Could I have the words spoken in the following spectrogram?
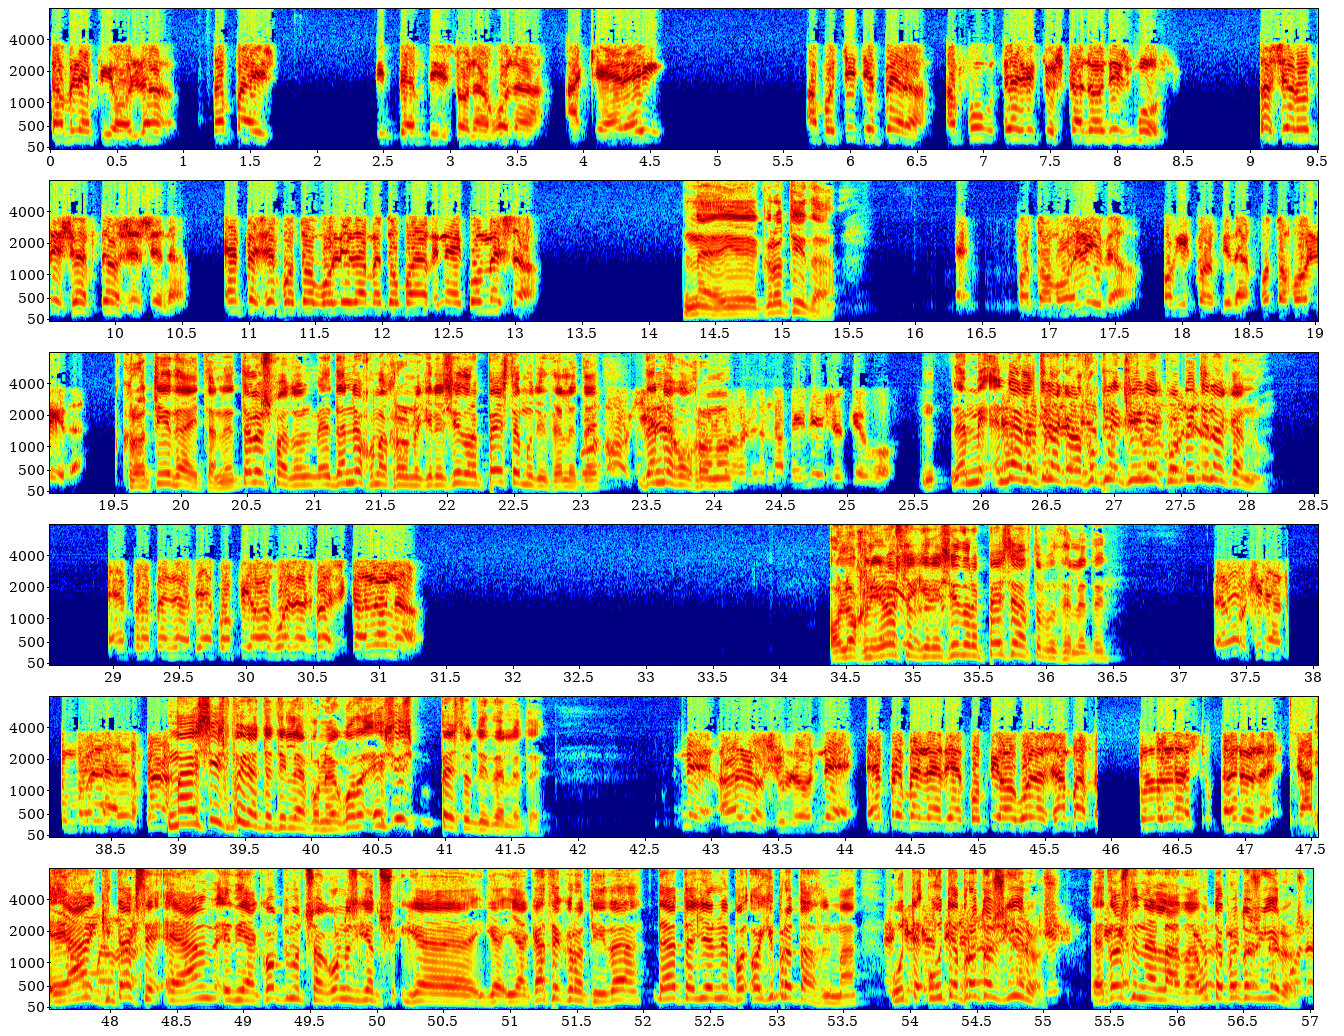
τα βλέπει όλα, θα πάει την Πέμπτη στον αγώνα ακέραιη. Από εκεί και πέρα, αφού θέλει τους κανονισμούς, θα σε ρωτήσω ευθέως εσένα. Έπεσε φωτοβολίδα με τον Παναθηναϊκό μέσα; Ναι, ε, κροτίδα. Ε, φωτοβολίδα. Όχι κροτίδα, φωτοβολίδα. Κροτίδα ήταν. Τέλος πάντων, ε, δεν έχουμε χρόνο, κύριε Σίδωρο. Πέστε μου τι θέλετε. Ό- όχι, δεν έχω χρόνο. Να μιλήσω κι εγώ. Ε, μη- ναι, αλλά τι να κάνω, αφού κλει- κλείνει η εκπομπή, τι να κάνω. Έπρεπε να διακοπεί ο αγώνας βάσει κανόνα. Ολοκληρώστε, κύριε Σίδωρο, πέστε αυτό που θέλετε. Ε, όχι να τα πούμε όλα αυτά. Μα εσείς πήρατε τηλέφωνο, εγώ. Εσείς πέστε ό,τι θέλετε. Ναι, άλλο σου λέω. Ναι, έπρεπε να διακοπεί ο αγώνας άμα θα όλα του κανόνα. Κάποια Εάν, ομάδα- κοιτάξτε, εάν διακόπτουμε τους αγώνες για, τους- για, για, για κάθε κροτίδα, δεν θα τελειώνει πο- όχι πρωτάθλημα, Ε, και ούτε, γιατί ούτε δεν πρώτος θα- γύρος. και- Εδώ και στην γιατί Ελλάδα, θα- ούτε και πρώτος ένας γύρος.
